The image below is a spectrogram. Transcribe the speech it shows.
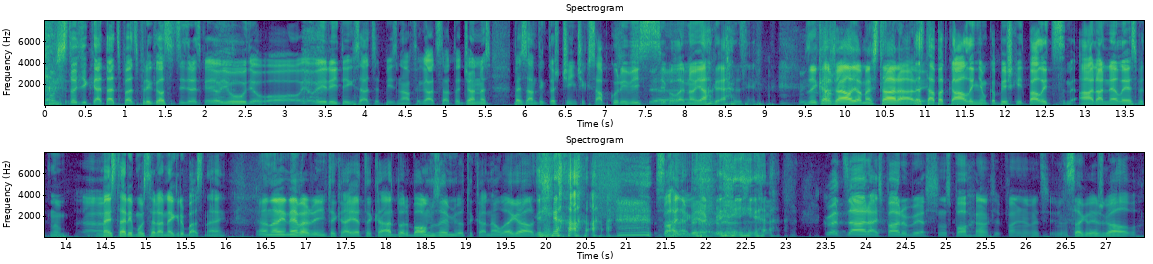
Mums studijā kā tāds pats prigals, es izreizu, ka jau jūt, jau, o, jau ir rītīgs atcepīs, nafigā atstāt to Džonas, pēc tam tik tos činčiks apkurī viss, Jā. sibelē nav jāgrāz. Zini, kā žēl, jo mēs tā ārā. Tas tāpat kā Aliņam, ka bišķīt palicis ārā nelies, bet, nu, Jā. mēs tā arī mūs arā negribas, ne? Un arī nevar viņi tā kā iet, tā kā atdod bombzēm, jo tā kā nav legāli. Jā. Paņem iekuru, Jā. ko dzērājs parūpies uz pohām, ja paņem vecīnu. Sagriež galvu.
